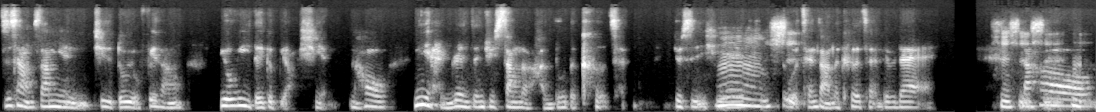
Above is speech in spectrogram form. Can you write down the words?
职场上面，其实都有非常优异的一个表现。然后你也很认真去上了很多的课程，就是一些自我成长的课程，对不对？是是是。然后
